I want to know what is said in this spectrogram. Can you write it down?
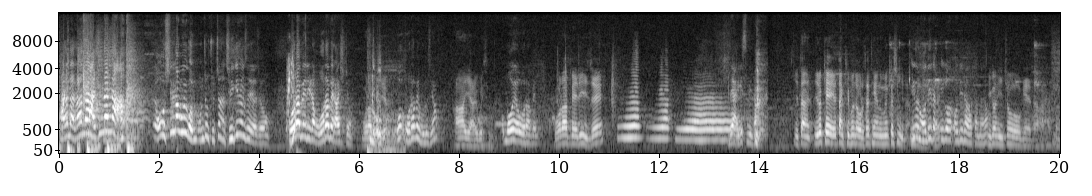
잘한다 잘한다 신난다 어 신나 보이고 엄- 엄청 좋잖아 즐기면서 해야죠 워라벨이라고 워라벨 아시죠? 워라벨이요? 워, 워라벨 모르세요? 아, 예, 알고 있습니다. 어, 뭐예요 워라벨? 워라벨이 이제 네 알겠습니다 일단 이렇게 일단 기본적으로 세팅해 놓으면 끝입니다. 이건 어디다 이거 어디다 갖다 놔요? 이건 이쪽에다 했으면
